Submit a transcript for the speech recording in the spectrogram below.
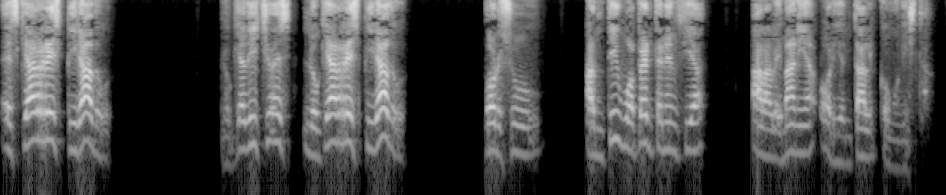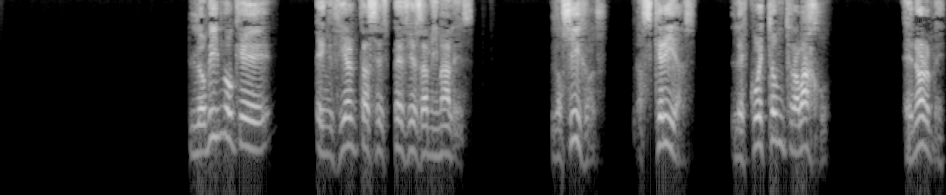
es que ha respirado. Lo que ha dicho es lo que ha respirado por su antigua pertenencia a la Alemania Oriental comunista. Lo mismo que en ciertas especies animales, los hijos las crías, les cuesta un trabajo enorme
